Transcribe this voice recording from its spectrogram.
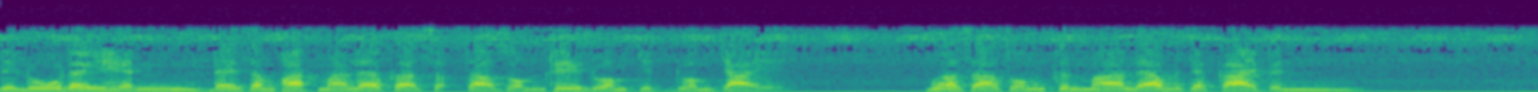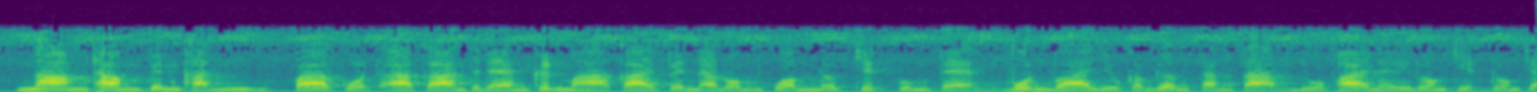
ได้รู้ได้เห็นได้สัมผัสมาแล้วก็สะสมที่ดวงจิตดวงใจ เมื่อสะสมขึ้นมาแล้วมันจะกลายเป็นนามธรรมเป็นขันปรากฏอาการแสดงขึ้นมากลายเป็นอารมณ์ความนึกคิดปรุงแต่งวุ่นวายอยู่กับเรื่องต่าง ๆ อยู่ภายในดวงจิตดวงใจ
